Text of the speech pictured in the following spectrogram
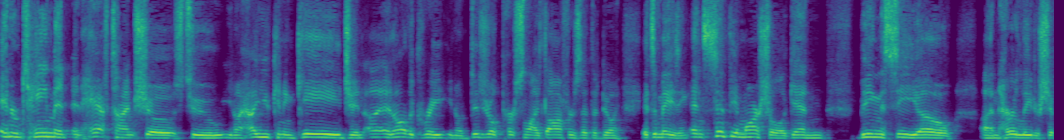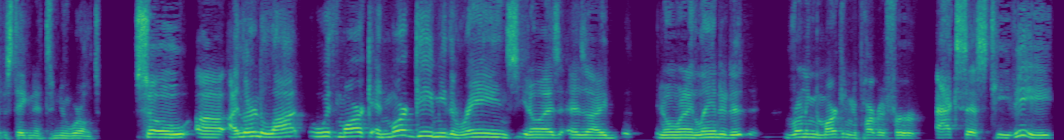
entertainment and halftime shows to you know how you can engage and, and all the great you know digital personalized offers that they're doing. It's amazing. And cynthia marshall again being the ceo and her leadership is taking it to new worlds. So uh, i learned a lot with mark and mark gave me the reins you know as as i you know when i landed at running the marketing department for AXS TV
